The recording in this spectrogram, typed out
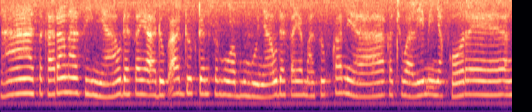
Nah sekarang nasinya udah saya aduk-aduk dan semua bumbunya udah saya masukkan ya kecuali minyak goreng.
